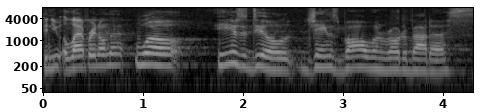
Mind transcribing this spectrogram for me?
Can you elaborate on that? Well, here's the deal James Baldwin wrote about us,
